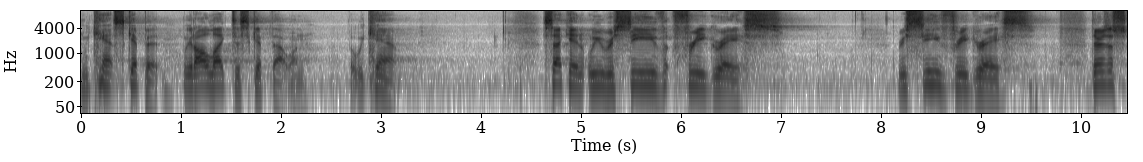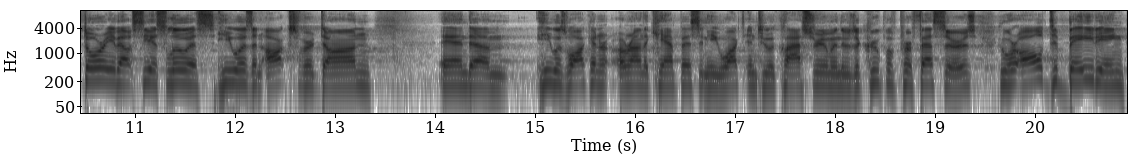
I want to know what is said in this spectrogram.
We can't skip it. We'd all like to skip that one, but we can't. Second, we receive free grace. Receive free grace. There's a story about C.S. Lewis. He was an Oxford Don, and um, he was walking around the campus and he walked into a classroom and there was a group of professors who were all debating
